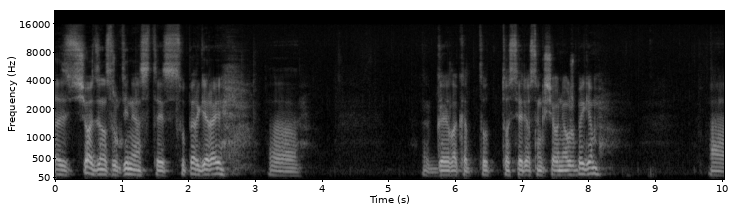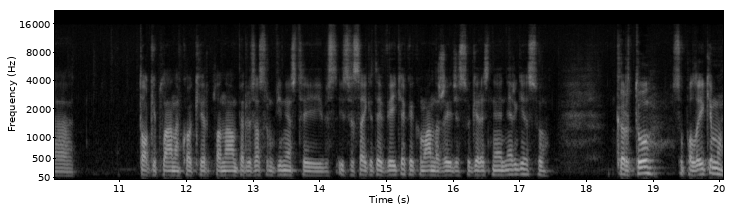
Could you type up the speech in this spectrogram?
Šios dienos rungtynės tai super gerai. Gaila, kad tos serijos anksčiau neužbaigėm. Tokį planą, kokį ir planavom per visas rungtynės, tai vis, jis visai kitaip veikia, kai komanda žaidžia su geresnė energija, su kartu, su palaikymu.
